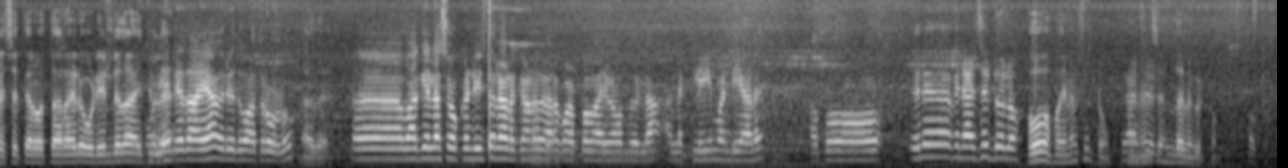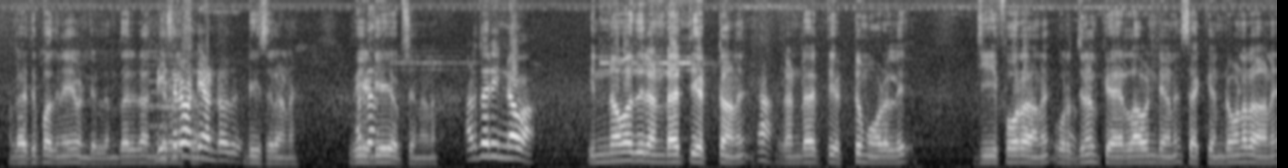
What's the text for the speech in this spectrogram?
ലക്ഷത്തി അറുപത്തി ആറായിരം ഓടിയന്റെതായിട്ടുള്ള ഒരു ഇത് മാത്രമേ ഉള്ളൂ. അതെ. ബാക്കി എല്ലാ സ്റ്റോക്ക് കണ്ടീഷൻ തന്നെ കിടക്കുകയാണ് വേറെ കുഴപ്പമോ കാര്യങ്ങളൊന്നുമില്ല. അല്ല ക്ലെയിം വണ്ടിയാണ്. അപ്പോൾ ഇതിന് ഫിനാൻസ് കിട്ടുമല്ലോ? ഓ ഫൈനാൻസ് കിട്ടും. ഫിനാൻസ് എന്തായാലും കിട്ടും. രണ്ടായിരത്തി പതിനേഴ് വണ്ടിയല്ല. എന്തായാലും ഡീസൽ വണ്ടിയാണോ ഡീസലാണ് വി ഡി ഐ ഓപ്ഷനാണ് അടുത്തൊരു ഇന്നോവ ഇന്നോവ ഇത് രണ്ടായിരത്തി എട്ടാണ്. രണ്ടായിരത്തി എട്ട് മോഡൽ ജി ഫോർ ആണ്. ഒറിജിനൽ കേരള വണ്ടിയാണ്. സെക്കൻഡ് ഓണർ ആണ്.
